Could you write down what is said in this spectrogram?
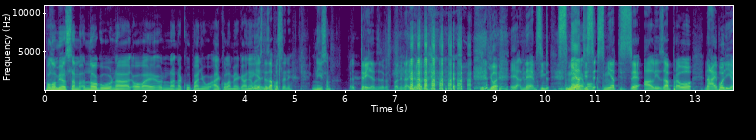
polomio sam nogu na ovaj na, na kupanju, Ajkula me ganjala. Jeste i- zaposleni? Nisam. 3000 za gospodina, idemo dalje. Joj, e, ne, mislim, smijati Ne se, smijati se, ali zapravo najbolji,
